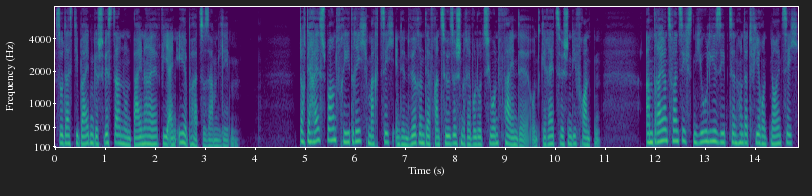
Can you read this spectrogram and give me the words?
so dass die beiden Geschwister nun beinahe wie ein Ehepaar zusammenleben. Doch der Heißsporn Friedrich macht sich in den Wirren der französischen Revolution Feinde und gerät zwischen die Fronten. Am 23. Juli 1794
